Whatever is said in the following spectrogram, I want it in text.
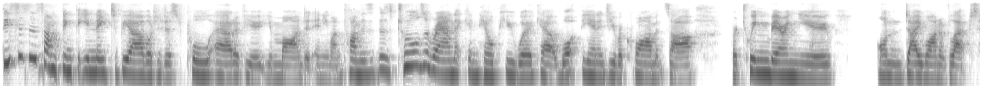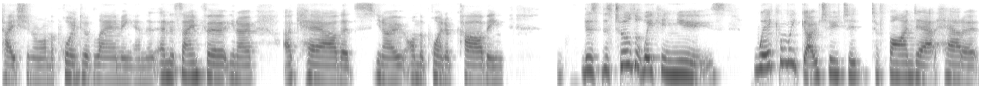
this isn't something that you need to be able to just pull out of your, your mind at any one time. There's, there's tools around that can help you work out what the energy requirements are for a twin bearing ewe on day one of lactation or on the point of lambing and the, and the same for you know a cow that's you know on the point of calving. There's there's tools that we can use. Where can we go to to to find out how to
